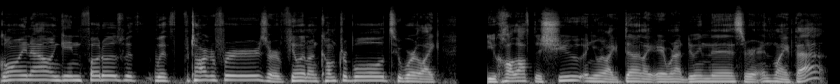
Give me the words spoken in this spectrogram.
going out and getting photos with with photographers or feeling uncomfortable to where like you called off the shoot and you were like done like hey, we're not doing this or anything like that?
